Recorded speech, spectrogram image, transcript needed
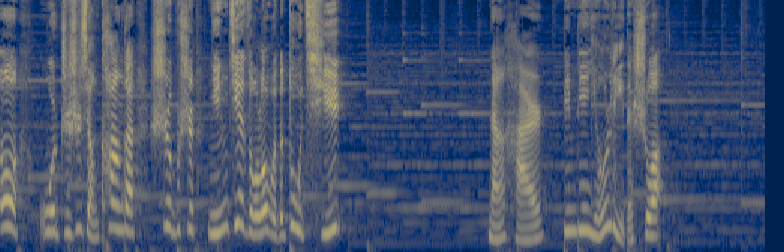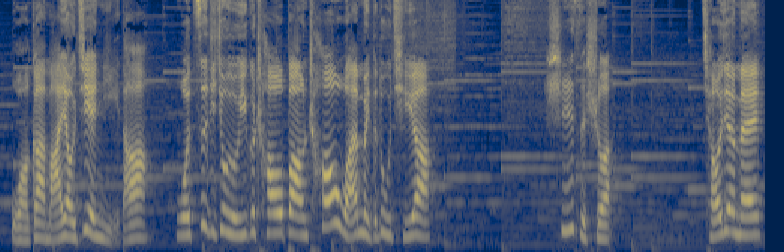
嗯，我只是想看看是不是您借走了我的肚脐。男孩彬彬有礼地说：“我干嘛要借你的？我自己就有一个超棒、超完美的肚脐啊！”狮子说：“瞧见没？”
